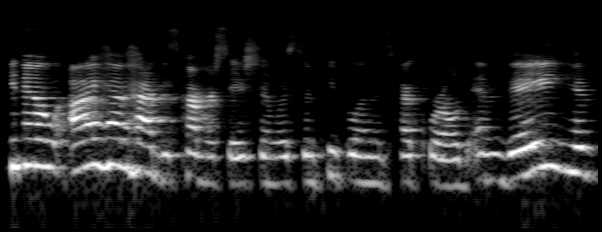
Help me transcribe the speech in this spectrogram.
You know, I have had this conversation with some people in the tech world, and they have.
